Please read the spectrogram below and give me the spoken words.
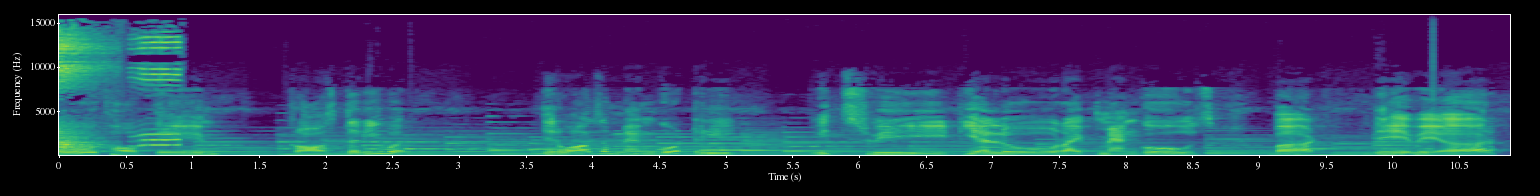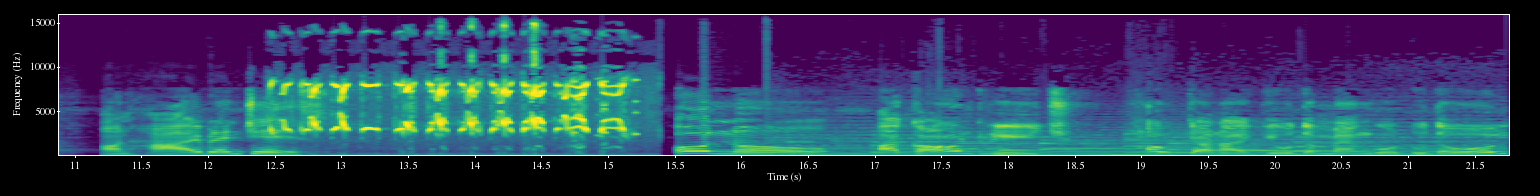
Both of them crossed the river. There was a mango tree with sweet yellow ripe mangoes, but they were on high branches. Oh no, I can't reach. How can I give the mango to the owl?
